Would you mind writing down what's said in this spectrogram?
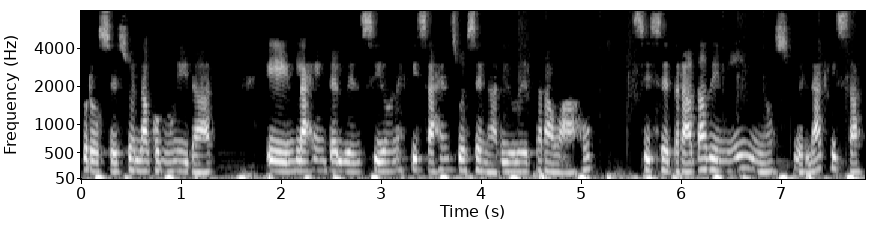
proceso en la comunidad, en las intervenciones quizás en su escenario de trabajo. Si se trata de niños, ¿verdad? Quizás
